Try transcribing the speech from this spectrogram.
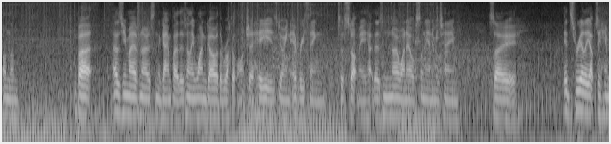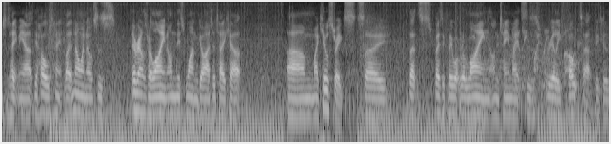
on them. But as you may have noticed in the gameplay, there's only one guy with a rocket launcher. He is doing everything to stop me. There's no one else on the enemy team So it's really up to him to take me out. The whole team, like no one else is, everyone's relying on this one guy to take out um, my kill streaks. So that's basically what relying on teammates is really faults at because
